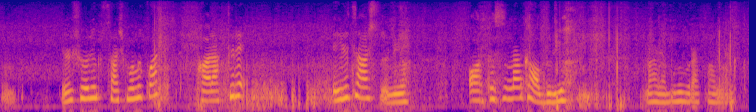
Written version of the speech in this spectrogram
Şimdi. Ya şöyle bir saçmalık var. Karakteri eli ters dönüyor. Arkasından kaldırıyor. Aynen bunu bırakmam lazım.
